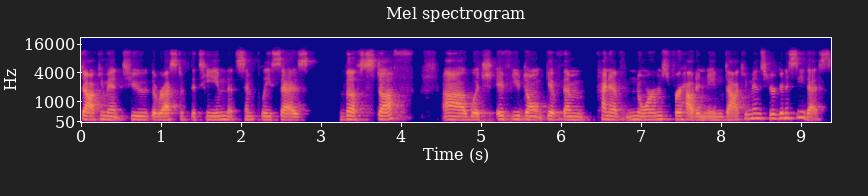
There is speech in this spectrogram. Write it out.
document to the rest of the team that simply says the stuff, uh, which if you don't give them kind of norms for how to name documents, you're gonna see this.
